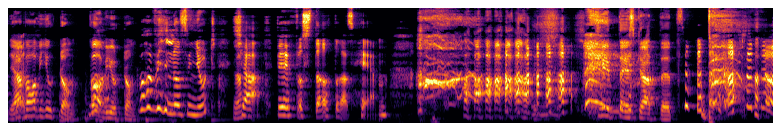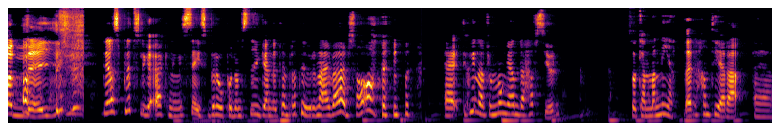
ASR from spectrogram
Ja, vad har vi gjort dem? Vad har vi gjort dem? Vad har vi någonsin gjort? Ja. Tja, vi har förstört deras hem. Klipp dig skrattet. Åh nej! Deras plötsliga ökning sägs bero på de stigande temperaturerna i världshaven. Eh, till skillnad från många andra havsdjur så kan maneter hantera eh,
